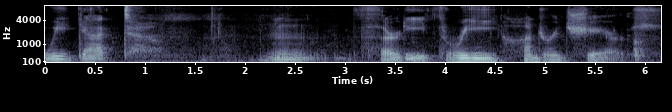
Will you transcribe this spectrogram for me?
We got mm, 3,300 shares.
